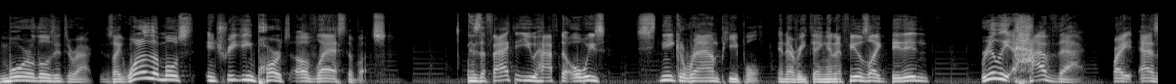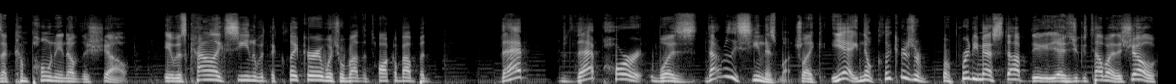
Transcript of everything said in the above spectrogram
more of those interactions. Like one of the most intriguing parts of Last of Us is the fact that you have to always sneak around people and everything. And it feels like they didn't really have that, right, as a component of the show. It was kind of like seen with the clicker, which we're about to talk about, but that that part was not really seen as much. Like, yeah, you know, clickers are, are pretty messed up, as you can tell by the show.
